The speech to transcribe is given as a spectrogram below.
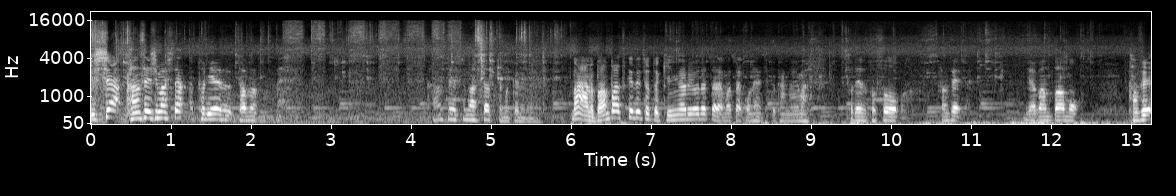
っしゃ完成しました。とりあえず多分。完成しましたってもう一回ね。まああのバンパーつけてちょっと気になるようだったらまたこの辺ちょっと考えます。とりあえず塗装完成。リアバンパーも完成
